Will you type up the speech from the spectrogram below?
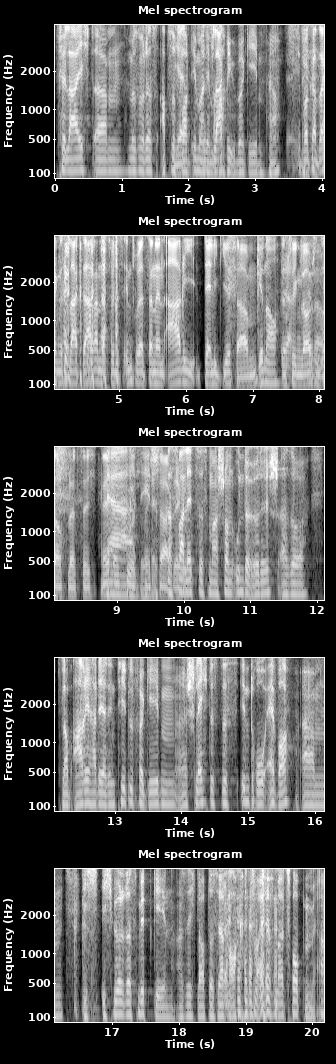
Vielleicht ähm, müssen wir das ab sofort Ja, immer dem lag- Ari übergeben. Ja, Ich wollte gerade sagen, das lag daran, dass wir das Intro jetzt an den Ari delegiert haben. Genau. Deswegen Ja, läuft genau. es auch plötzlich. Nee, ja gut, nee, das, stark. das war gut. letztes Mal schon unterirdisch. Also ich glaube, Ari hatte ja den Titel vergeben, äh, schlechtestes Intro ever. Ähm, ich, ich würde das mitgehen. Also ich glaube, das werden wir auch kein zweites Mal toppen. Ja.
